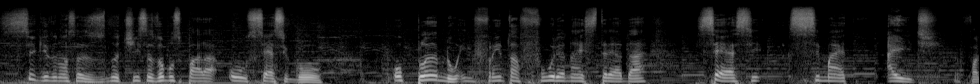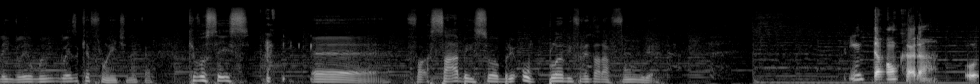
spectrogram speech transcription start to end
Seguindo nossas notícias, vamos para o CSGO. O plano enfrenta a Fúria na estreia da CS Smite 8. Eu falei inglês, o meu inglês aqui é fluente, né, cara? O que vocês é, sabem sobre o plano enfrentar a Fúria? Então, cara, o,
